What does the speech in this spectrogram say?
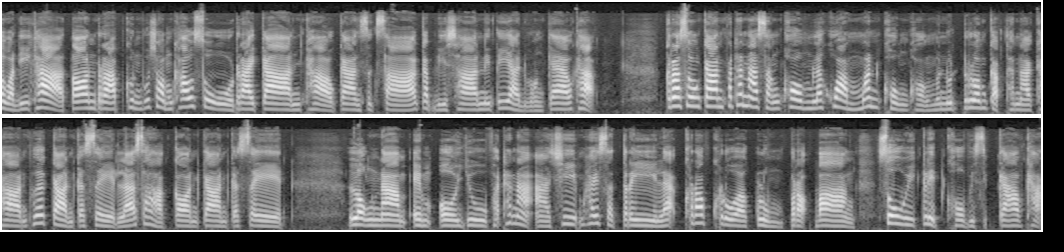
สวัสดีค่ะ ต้อนรับคุณผู้ชมเข้าสู่รายการข่าวการศึกษากับดิฉันนิตยาดวงแก้วค่ะ กระทรวงการพัฒนาสังคมและความมั่นคงของมนุษย์ร่วมกับธนาคารเพื่อการเกษตรและสหกรณ์การเกษตร ลงนาม MOU พัฒนาอาชีพให้สตรีและครอบครัวกลุ่มเปราะบาง สู้วิกฤตโควิด -19 ค่ะ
